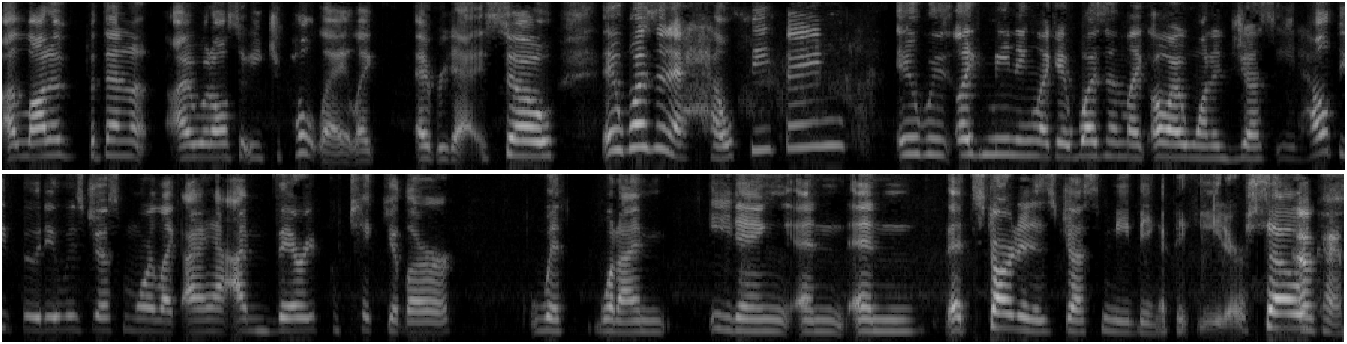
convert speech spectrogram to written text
a lot of but then i would also eat chipotle like every day. So it wasn't a healthy thing it was like meaning like it wasn't like oh i want to just eat healthy food. It was just more like i i'm very particular with what i'm eating and and it started as just me being a picky eater. So okay.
